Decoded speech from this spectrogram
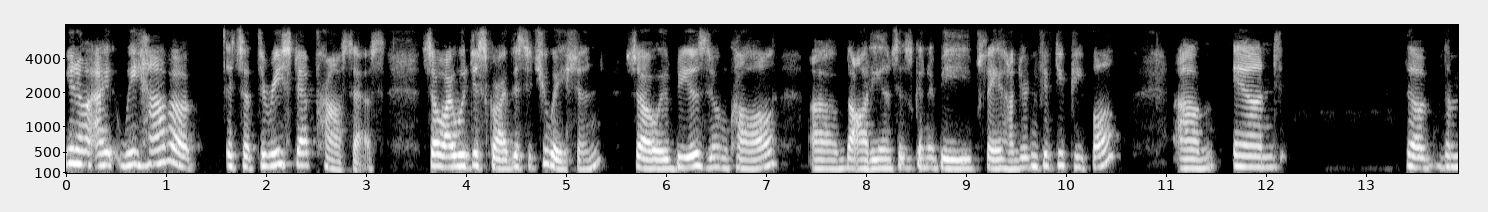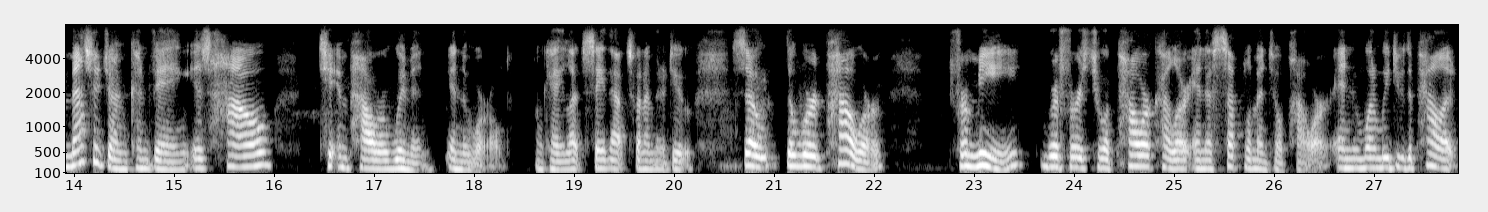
You know, I, we have a, it's a three step process. So I would describe the situation. So it'd be a Zoom call. Um, the audience is going to be, say, 150 people. Um, and the, the message I'm conveying is how to empower women in the world. Okay, let's say that's what I'm going to do. So the word power for me refers to a power color and a supplemental power. And when we do the palette,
